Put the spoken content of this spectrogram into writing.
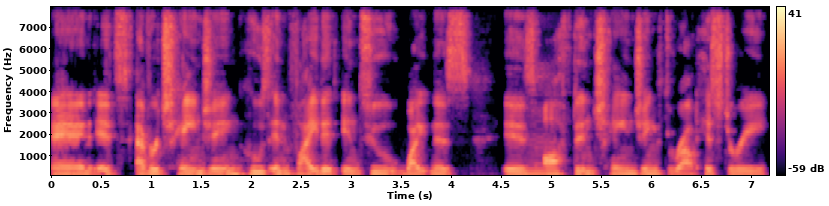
and it's ever changing. Who's invited into whiteness is Mm. often changing throughout history.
